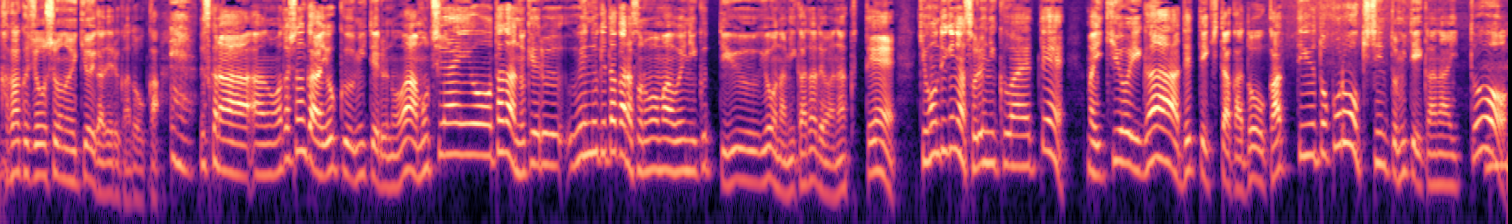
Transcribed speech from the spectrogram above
価格上昇の勢いが出るかどうか。ええ、ですから、あの、私なんかよく見てるのは、持ち合いをただ抜ける、上に抜けたからそのまま上に行くっていうような見方ではなくて、基本的にはそれに加えて、まあ、勢いが出てきたかどうかっていうところをきちんと見ていかないと、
